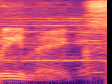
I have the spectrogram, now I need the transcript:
Remix.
